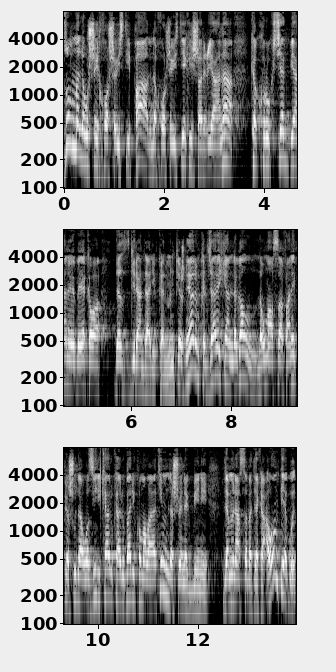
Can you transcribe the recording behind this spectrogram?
زوڵمە لە وشەی خۆشەویستی پاک، لە خۆشەویستییەکی شەرعییانە کە کوڕ و کچێک بیانەوێت بە یەکەوە دەست گیرانداری بکەن. من پێشنیارم کرد جارێکیان لەگەڵ لەو ماڵسافانەی پێشوودا وەزیری کار و کاروباری کۆمەڵایەتیم لە شوێنێک بینی لە موناسەبەتێکا ئەوەم پێ گوت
